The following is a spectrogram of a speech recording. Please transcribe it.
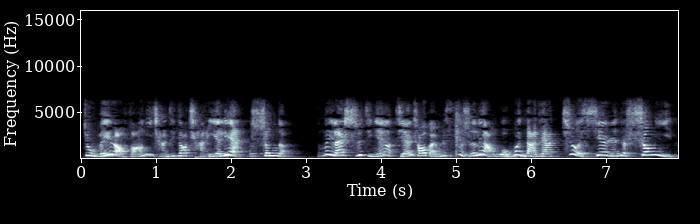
就围绕房地产这条产业链生的，未来十几年要减少百分之四十的量，我问大家，这些人的生意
